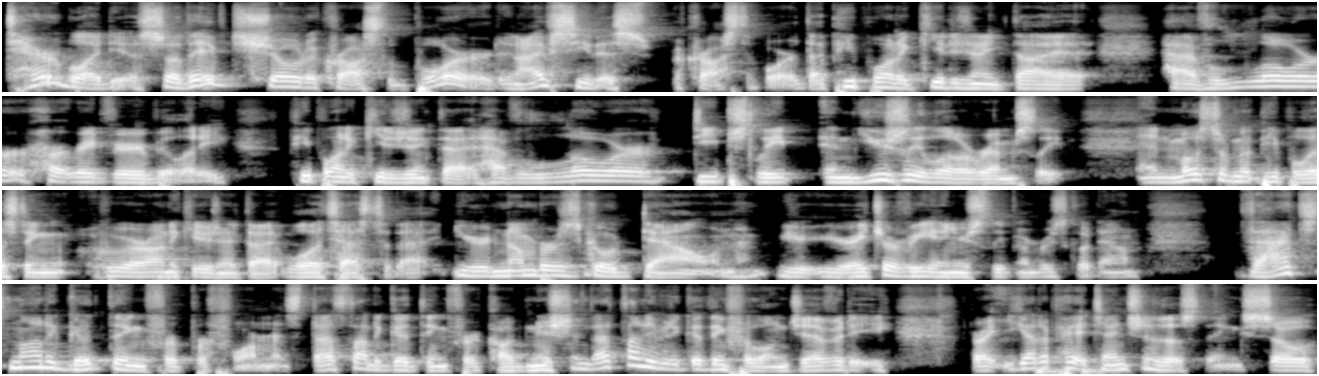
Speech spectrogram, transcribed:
terrible idea. So they've showed across the board, and I've seen this across the board, that people on a ketogenic diet have lower heart rate variability. People on a ketogenic diet have lower deep sleep and usually lower REM sleep. And most of the people listening who are on a ketogenic diet will attest to that. Your numbers go down, your, your HRV and your sleep numbers go down. That's not a good thing for performance. That's not a good thing for cognition. That's not even a good thing for longevity, right? You got to pay attention to those things. So,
